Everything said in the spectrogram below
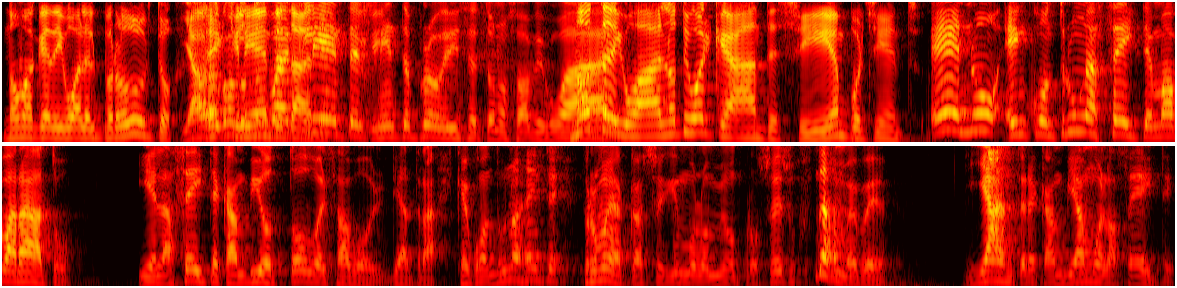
no me queda igual el producto. Y ahora el cuando tú vas al cliente, el cliente prueba y dice, esto no sabe igual. No está igual, no está igual que antes, 100%. Eh, no, encontré un aceite más barato. Y el aceite cambió todo el sabor de atrás. Que cuando una gente, pero ven acá, seguimos los mismos procesos. Déjame ver. Y antes cambiamos el aceite.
